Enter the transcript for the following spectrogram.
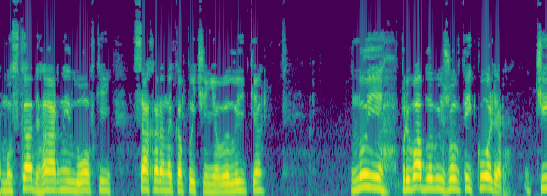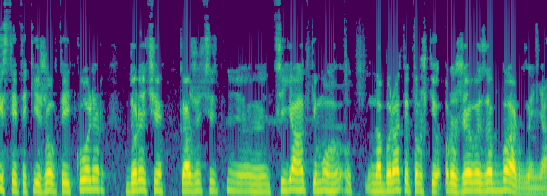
мускат гарний, ловкий, сахаронакопичення велике. Ну і привабливий жовтий колір, чистий такий жовтий колір. До речі, кажуть, ці, е, ягодки можуть набирати трошки рожеве забарвлення.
